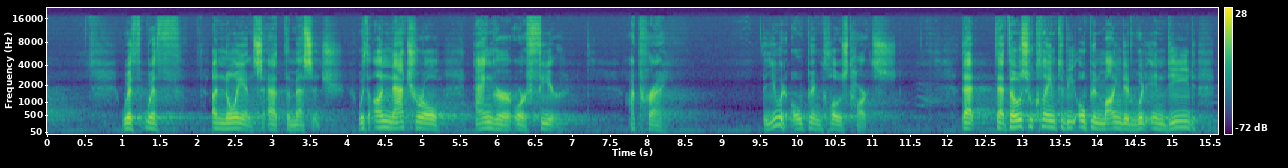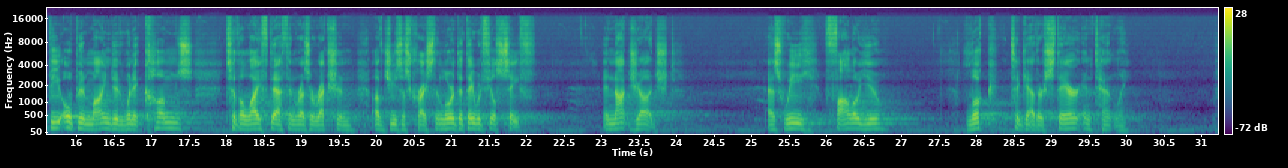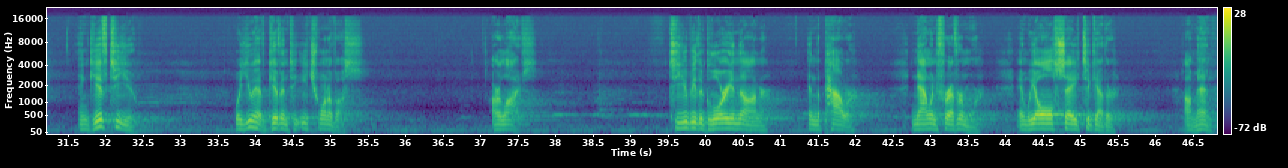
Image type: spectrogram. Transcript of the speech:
with, with annoyance at the message, with unnatural anger or fear, I pray that you would open closed hearts that, that those who claim to be open minded would indeed be open minded when it comes to the life, death, and resurrection of Jesus Christ. And Lord, that they would feel safe and not judged as we follow you, look together, stare intently, and give to you what you have given to each one of us our lives. To you be the glory and the honor and the power now and forevermore. And we all say together, Amen.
